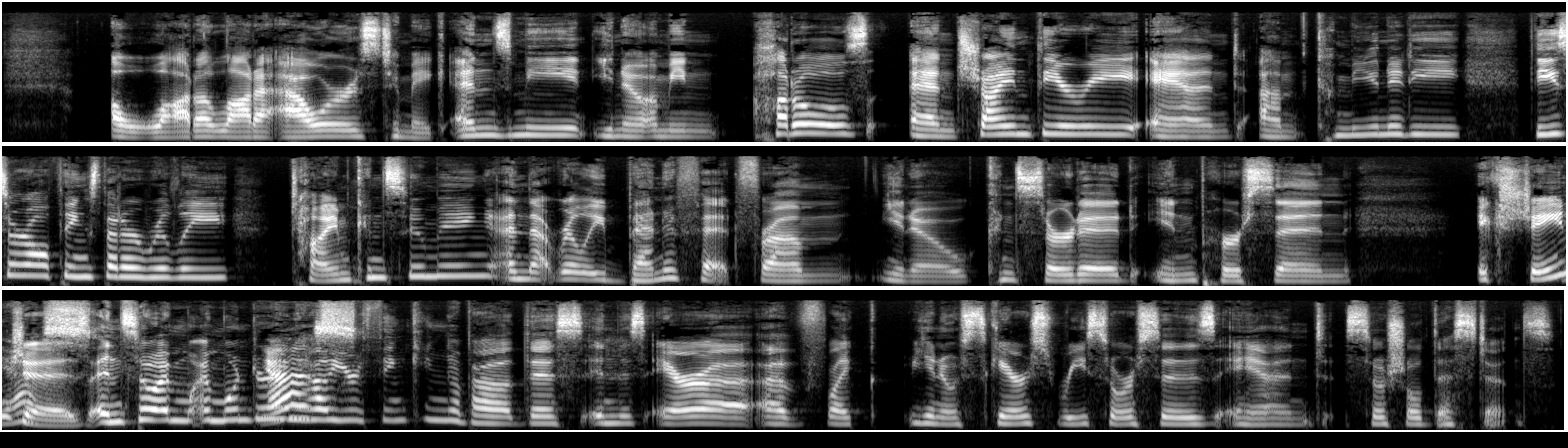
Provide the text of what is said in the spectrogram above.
a lot, a lot of hours to make ends meet. You know, I mean, huddles and shine theory and um, community, these are all things that are really time consuming and that really benefit from, you know, concerted in person exchanges. Yes. And so I'm, I'm wondering how you're thinking about this in this era of like, you know, scarce resources and social distance.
